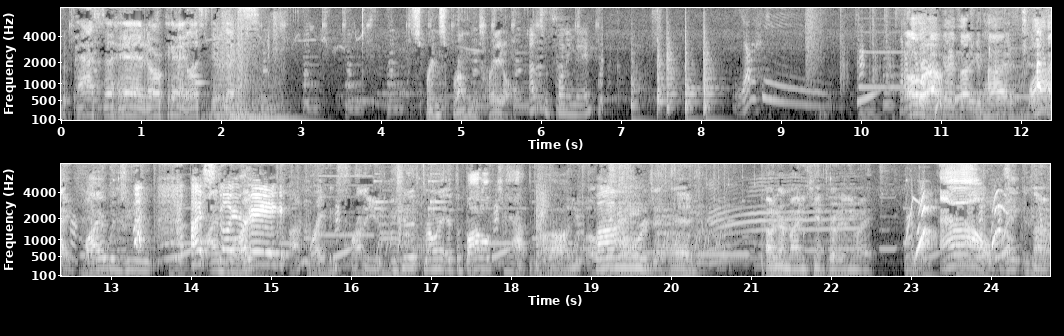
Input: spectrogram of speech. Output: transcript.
The path ahead. Okay, let's do this. Spring Sprung Trail. That's a funny name. Oh, that guy thought he could hide. Why? Why would you? I stole your right, egg! I'm right in front of you. You should have thrown it at the bottle cap. Oh, you always Fine. forge ahead. Oh, never mind. You can't throw it anyway. Ow! Right in the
